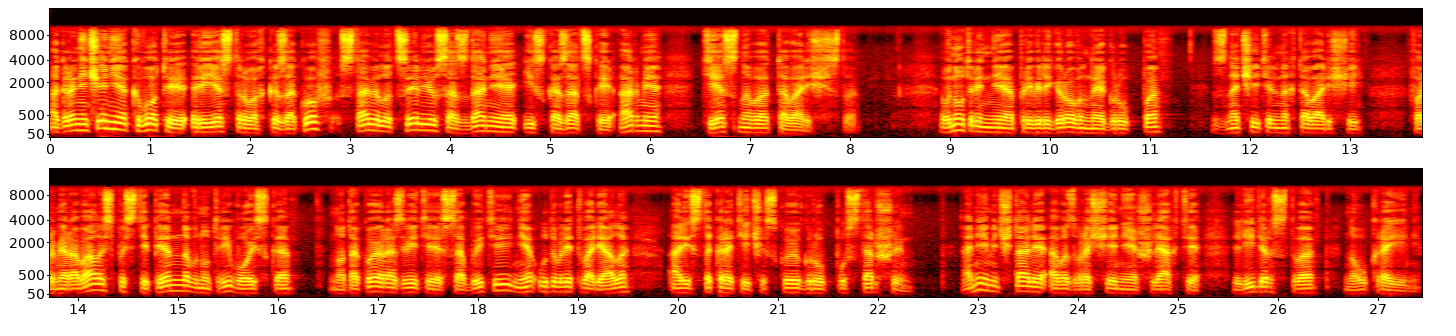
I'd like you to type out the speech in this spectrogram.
Ограничение квоты реестровых казаков ставило целью создания из казацкой армии тесного товарищества. Внутренняя привилегированная группа значительных товарищей формировалась постепенно внутри войска, но такое развитие событий не удовлетворяло аристократическую группу старшин. Они мечтали о возвращении шляхте лидерства на Украине.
